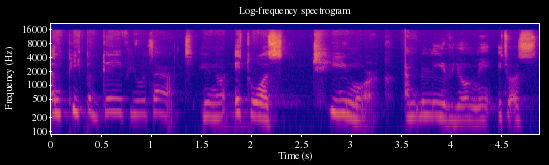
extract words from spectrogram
and people gave you that. You know, it was teamwork, and believe you me, it was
